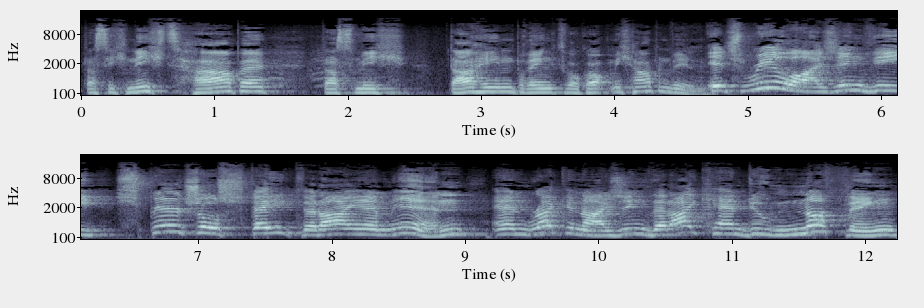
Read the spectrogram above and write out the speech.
dass ich nichts habe, das mich dahin bringt, wo Gott mich haben will. It's realizing the spiritual state that I am in and recognizing that I can do nothing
